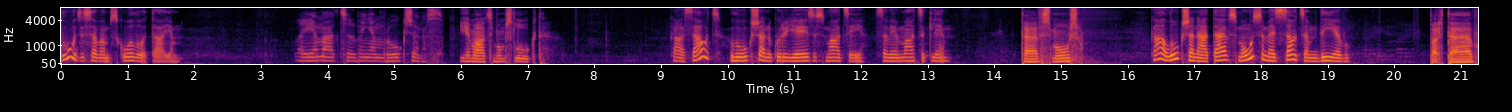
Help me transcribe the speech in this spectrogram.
lūdza savam skolotājam? Lai iemāca viņam rūkšanas. Iemāci mums lūgt. Kā sauc lūkšanu, kuru Jēzus mācīja saviem mācekļiem? Tēvs mūsu, Kā lūkšanā tēvs mūsu mēs saucam Dievu? par tēvu.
